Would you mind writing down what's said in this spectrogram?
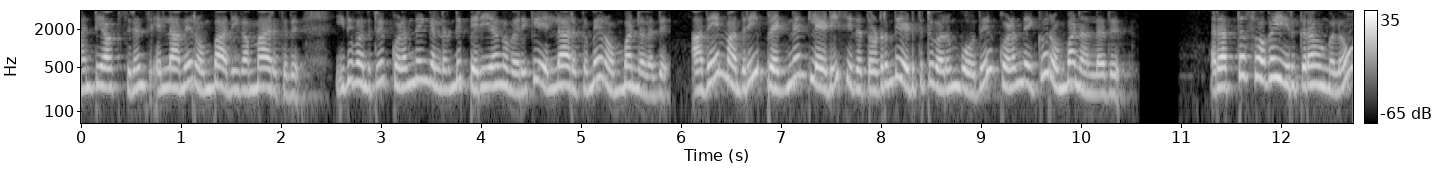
antioxidants எல்லாமே ரொம்ப அதிகமாக இருக்குது. இது வந்துட்டு குழந்தைங்கள்லேருந்து பெரியவங்க வரைக்கும் எல்லாருக்குமே ரொம்ப நல்லது. அதே மாதிரி ப்ரெக்னென்ட் லேடிஸ் இதை தொடர்ந்து எடுத்துகிட்டு வரும்போது குழந்தைக்கும் ரொம்ப நல்லது. ரத்த சோகை இருக்கிறவங்களும்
